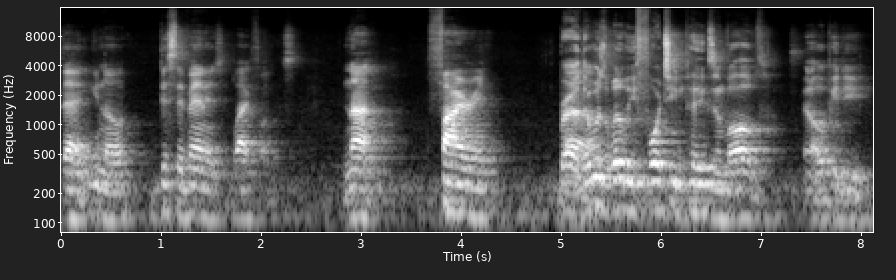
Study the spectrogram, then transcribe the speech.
that you know disadvantage black folks, not firing. Bro, there uh, was literally 14 pigs involved in OPD.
